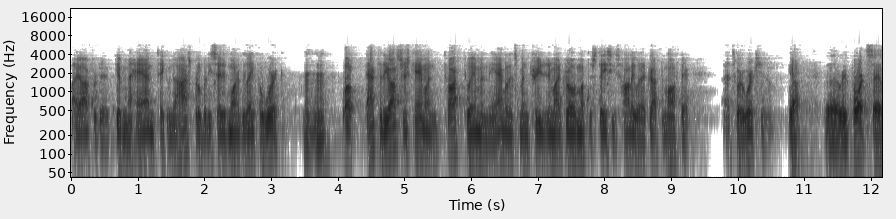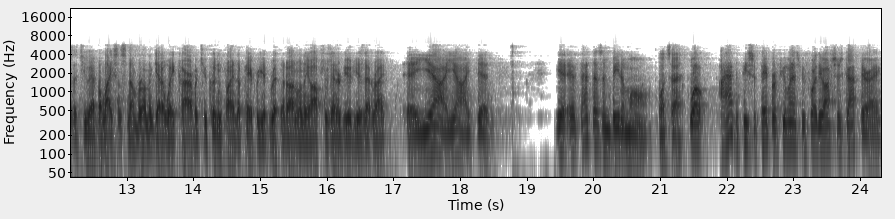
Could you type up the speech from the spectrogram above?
I offered to give him a hand, take him to the hospital, but he said he'd want to be late for work. Mm-hmm. Well, after the officers came and talked to him and the ambulance men treated him, I drove him up to Stacy's Hollywood. I dropped him off there. That's where it works, you know. Yeah. The report says that you have the license number on the getaway car, but you couldn't find the paper you'd written it on when the officers interviewed you. Is that right? Uh, yeah, yeah, I did. Yeah, if that doesn't beat 'em all. What's that? Well, I had the piece of paper a few minutes before the officers got there. I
